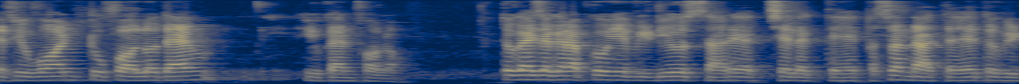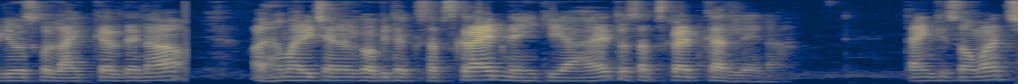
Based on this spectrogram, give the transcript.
If you want to follow them you can follow तो गाइज़ अगर आपको ये वीडियोज़ सारे अच्छे लगते हैं, पसंद आते हैं तो वीडियोज़ को लाइक कर देना और हमारे चैनल को अभी तक सब्सक्राइब नहीं किया है तो सब्सक्राइब कर लेना। थैंक यू सो मच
